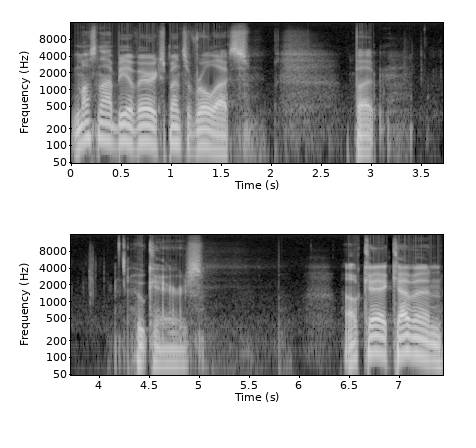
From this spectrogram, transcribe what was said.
Must not be a very expensive Rolex. But who cares? Okay, Kevin,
